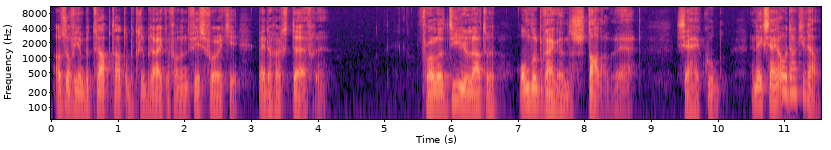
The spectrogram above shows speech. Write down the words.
alsof hij hem betrapt had op het gebruiken van een visvorkje bij de Horst d'Oeuvre. Voor het dier laten onderbrengen de stallen, weer, zei hij koel. En ik zei, oh, dankjewel,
